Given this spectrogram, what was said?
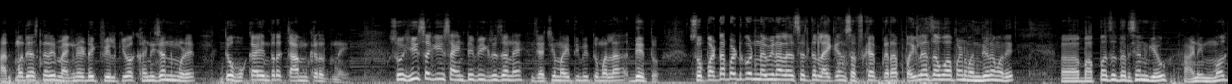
आतमध्ये असणारी मॅग्नेटिक फील्ड किंवा खनिजांमुळे ते होकायंत्र काम करत नाही. सो ही सगळी सायंटिफिक रिझन आहे ज्याची माहिती मी तुम्हाला देतो. सो पटापट कोण नवीन आलं असेल तर लाईक अँड सबस्क्राईब करा. पहिला जाऊ आपण मंदिरामध्ये. बाप्पाचं दर्शन घेऊ आणि मग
